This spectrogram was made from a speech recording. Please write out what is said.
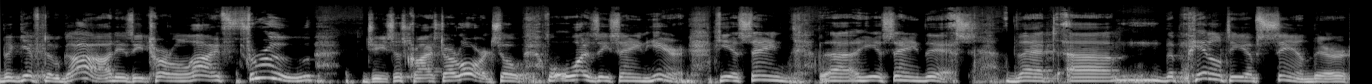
the gift of God is eternal life through Jesus Christ our Lord." So, what is he saying here? He is saying uh, he is saying this that um, the penalty of sin. There,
